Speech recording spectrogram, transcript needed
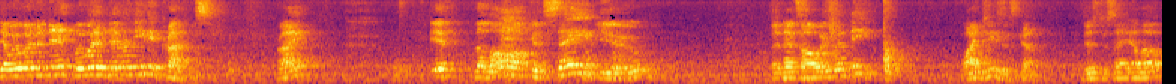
Then we wouldn't have, we would have never needed Christ. Right? If the law could save you, then that's all we would need. Why Jesus come? Just to say hello?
